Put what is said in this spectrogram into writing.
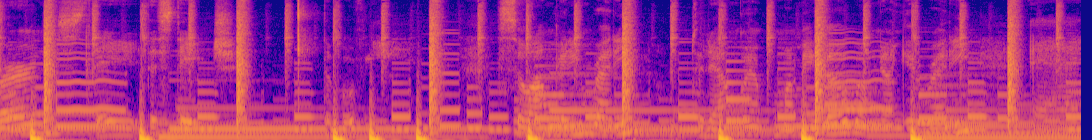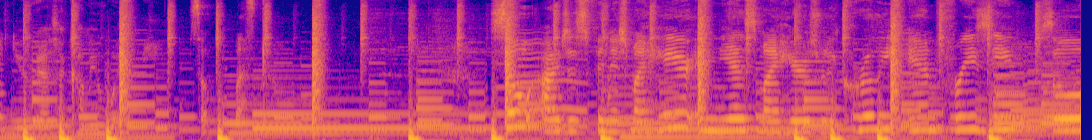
Burn sta- the stage, the movie. So I'm getting ready. Today I'm gonna put my makeup, I'm gonna get ready, and you guys are coming with me. So let's go. So I just finished my hair, and yes, my hair is really curly and frizzy. So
